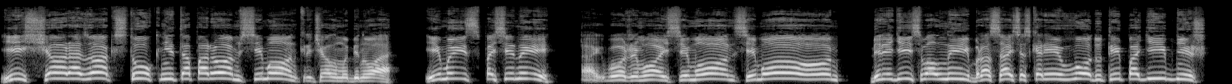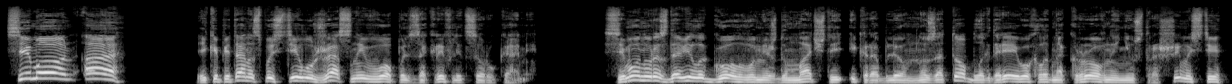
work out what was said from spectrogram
«Еще разок стукни топором, Симон!» — кричал ему Бенуа. «И мы спасены! Ах, боже мой, Симон, Симон! Берегись волны, бросайся скорее в воду, ты погибнешь! Симон, а!» И капитан спустил ужасный вопль, закрыв лицо руками. Симону раздавило голову между мачтой и кораблем, но зато, благодаря его хладнокровной неустрашимости,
